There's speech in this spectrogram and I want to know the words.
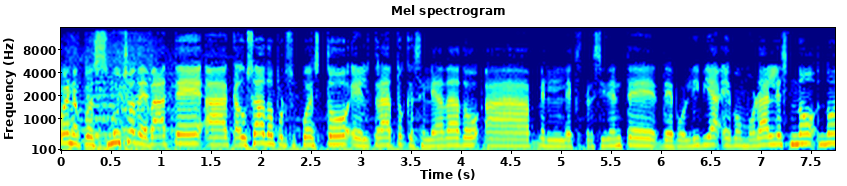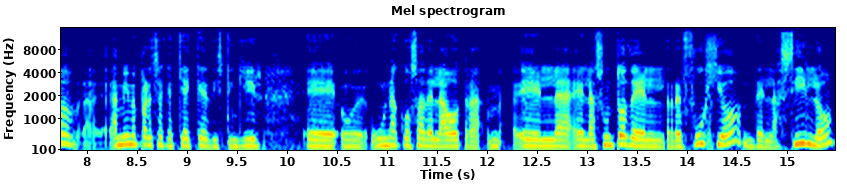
Bueno, pues mucho debate ha causado, por supuesto, el trato que se le ha dado al expresidente de Bolivia, Evo Morales. No, no, a mí me parece que aquí hay que distinguir eh, una cosa de la otra. El, asunto del refugio, del asilo,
